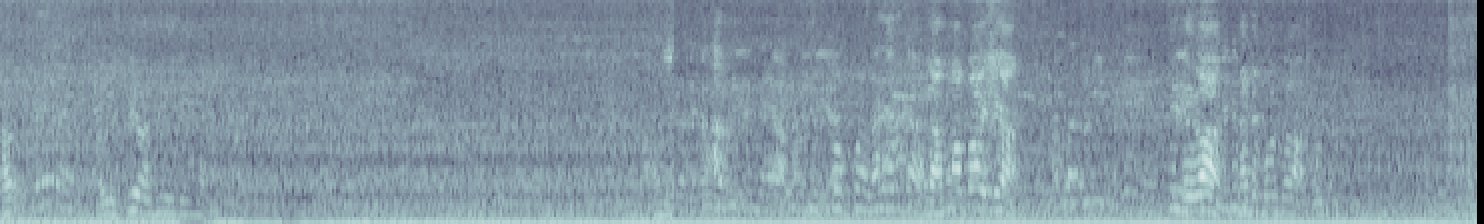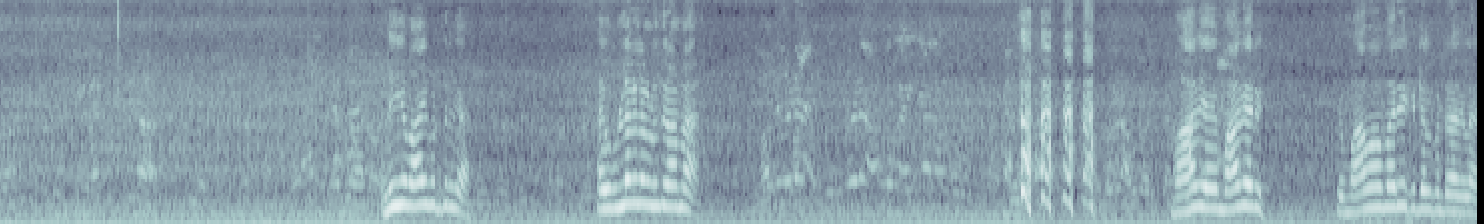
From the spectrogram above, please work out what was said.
அவர் இப்படி வரணும் அம்மா அப்பா இல்லையா? சரி வா போட்டு வா போட்டு. நீங்கள் வாங்கி கொடுத்துருங்க. அது உள்ளகளை விழுந்துடாம. மாமியார் மாமியார் மாமா மாதிரியே கிண்டல் பண்ணுறாங்களே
